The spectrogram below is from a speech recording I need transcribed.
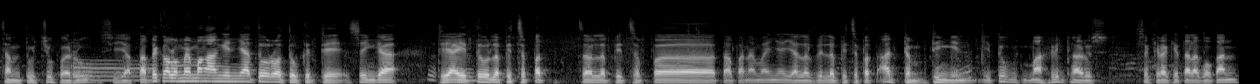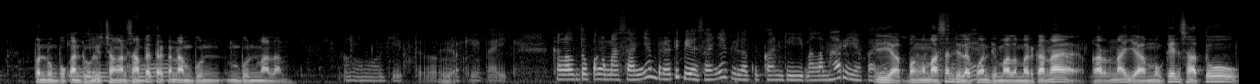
jam 7 baru siap. Tapi kalau memang anginnya tuh rodo gede sehingga dia itu lebih cepat lebih cepat apa namanya ya lebih lebih cepat adem dingin itu maghrib harus segera kita lakukan penumpukan dulu Ini, jangan sampai oh. terkena embun embun malam. Oh gitu. Iya. Oke baik. Kalau untuk pengemasannya berarti biasanya dilakukan di malam hari ya Pak? ya? Iya, pengemasan Pengemasannya? dilakukan di malam hari karena karena ya mungkin satu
